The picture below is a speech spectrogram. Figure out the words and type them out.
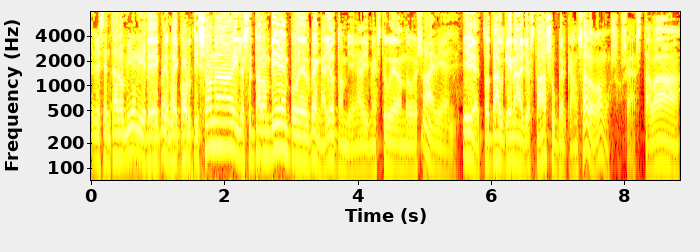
Le sentaron bien y de, de cortisona y le sentaron bien, pues venga, yo también, ahí me estuve dando eso. Muy bien. Y bien, total que nada, yo estaba súper cansado, vamos, o sea, estaba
